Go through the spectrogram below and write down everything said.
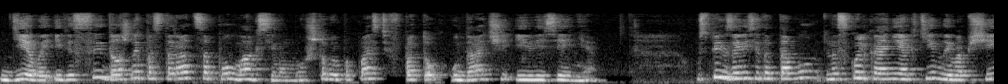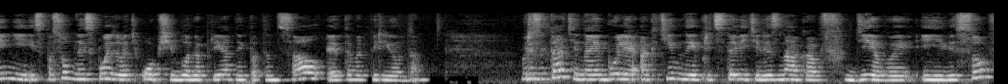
Девы и весы должны постараться по максимуму, чтобы попасть в поток удачи и везения. Успех зависит от того, насколько они активны в общении и способны использовать общий благоприятный потенциал этого периода. В результате наиболее активные представители знаков Девы и Весов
